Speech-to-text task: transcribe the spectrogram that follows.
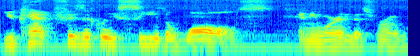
You can't physically see the walls anywhere in this room.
